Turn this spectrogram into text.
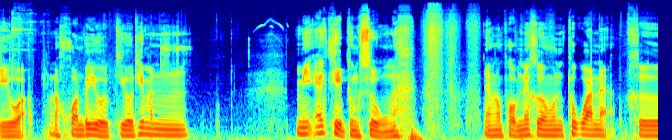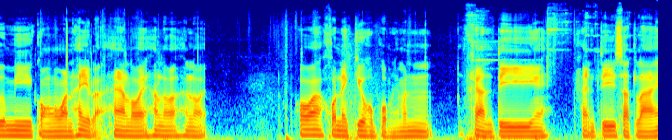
กิลอะเราควรไปอยู่กิลที่มันมีแอคทีฟสูงสูงๆนะ อย่างของผมเนี่ยคือทุกวันเนี่ยคือมีกล่องรางวัลให้ละห้าร้อยห้าร้อยห้าร้อยเพราะว่าคนในกิลของผมเนี่ยมันแข่งตีไงแข่งตีสัตว์ร้าย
